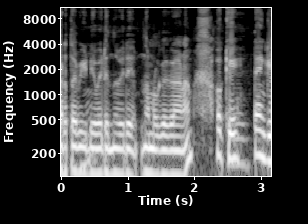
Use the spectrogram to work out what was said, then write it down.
അടുത്ത വീഡിയോ വരുന്നവരെ നമ്മൾക്ക് കാണാം. ഓക്കെ താങ്ക്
